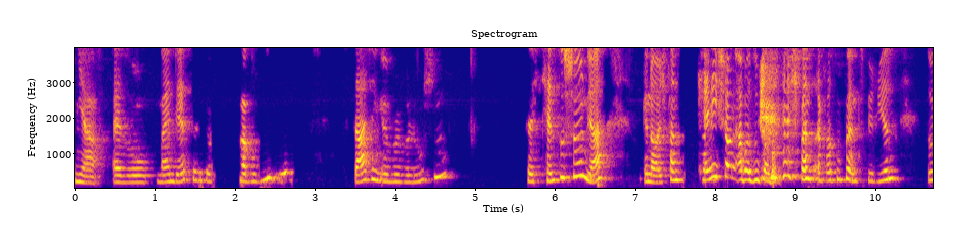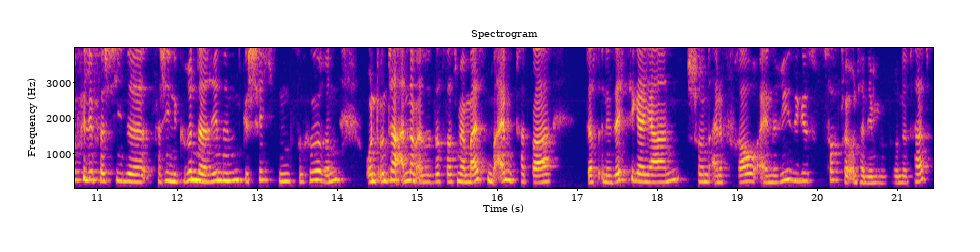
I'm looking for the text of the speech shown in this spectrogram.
Ja, also mein derzeitiger Favorit ist Starting a Revolution. Vielleicht kennst du schon, ja? Genau, ich fand's. Kenne ich schon, aber super. ich fand es einfach super inspirierend, so viele verschiedene, verschiedene Gründerinnen, Geschichten zu hören. Und unter anderem, also das, was mir am meisten beeindruckt hat, war, dass in den 60er Jahren schon eine Frau ein riesiges Softwareunternehmen gegründet hat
